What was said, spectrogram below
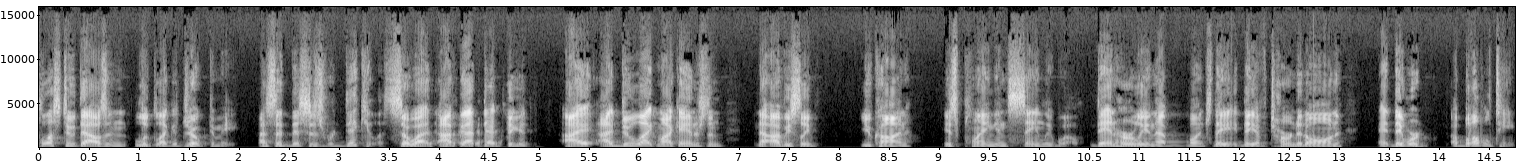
plus 2,000 looked like a joke to me. I said, this is ridiculous. So I, I've got that ticket. I, I do like Mike Anderson. Now, obviously, UConn is playing insanely well. Dan Hurley and that bunch, they they have turned it on. And they were a bubble team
